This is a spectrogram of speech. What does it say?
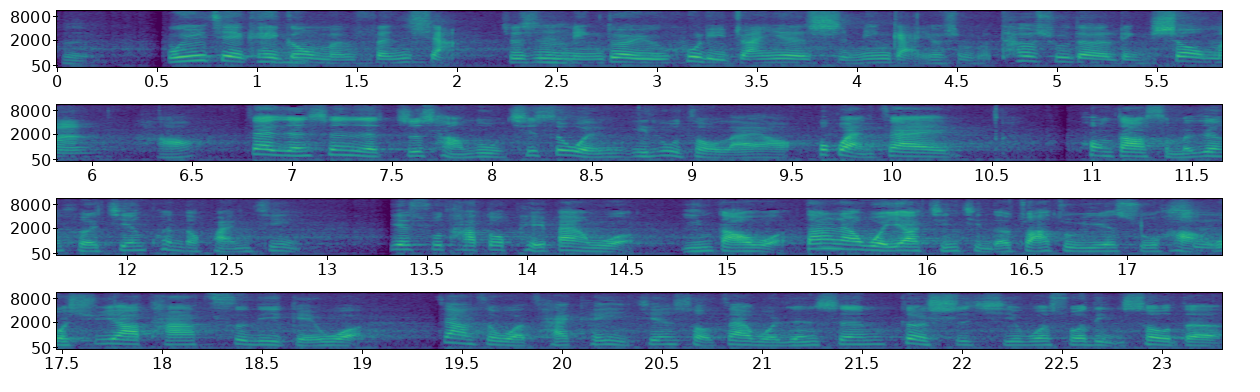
是，吴玉姐可以跟我们分享，就是您对于护理专业的使命感有什么特殊的领受吗？好，在人生的职场路，其实我一路走来啊，不管在碰到什么任何艰困的环境，耶稣他都陪伴我、引导我。当然，我也要紧紧的抓住耶稣哈，我需要他赐力给我。这样子我才可以坚守在我人生各时期我所领受的，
